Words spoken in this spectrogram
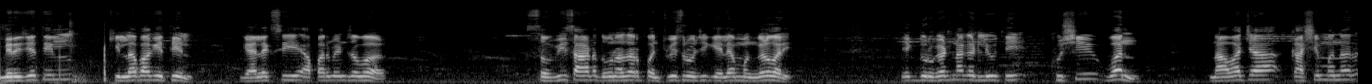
मिरजेतील किल्लाबाग येथील गॅलेक्सी अपार्टमेंटजवळ सव्वीस आठ दोन हजार पंचवीस रोजी गेल्या मंगळवारी एक दुर्घटना घडली होती. खुशी वन नावाच्या काशी मनर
